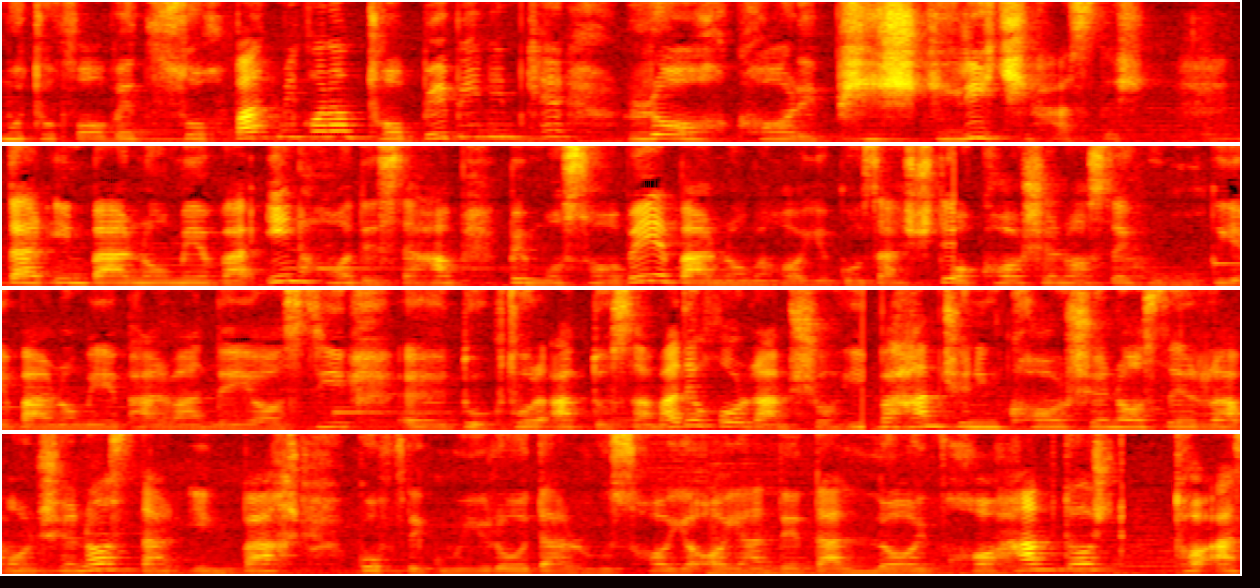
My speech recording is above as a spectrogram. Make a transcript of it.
متفاوت صحبت می‌کنم تا ببینیم که راهکار پیشگیری چی هستش. در این برنامه و این حادثه هم به مسابه برنامه های گذشته با کارشناس حقوقی برنامه پرونده یاسی دکتر عبدالسمد خرمشاهی و همچنین کارشناس روانشناس در این بخش گفتگویی رو در روزهای آینده در live خواهم داشت تا از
